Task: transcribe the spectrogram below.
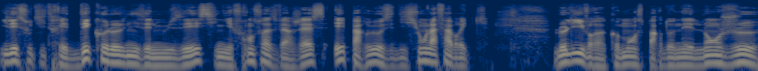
Il est sous-titré Décoloniser le musée, signé Françoise Vergès et paru aux éditions La Fabrique. Le livre commence par donner l'enjeu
